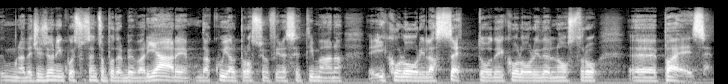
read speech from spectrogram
una decisione in questo senso potrebbe variare da qui al prossimo fine settimana eh, i colori, l'assetto dei colori del nostro eh, Paese.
